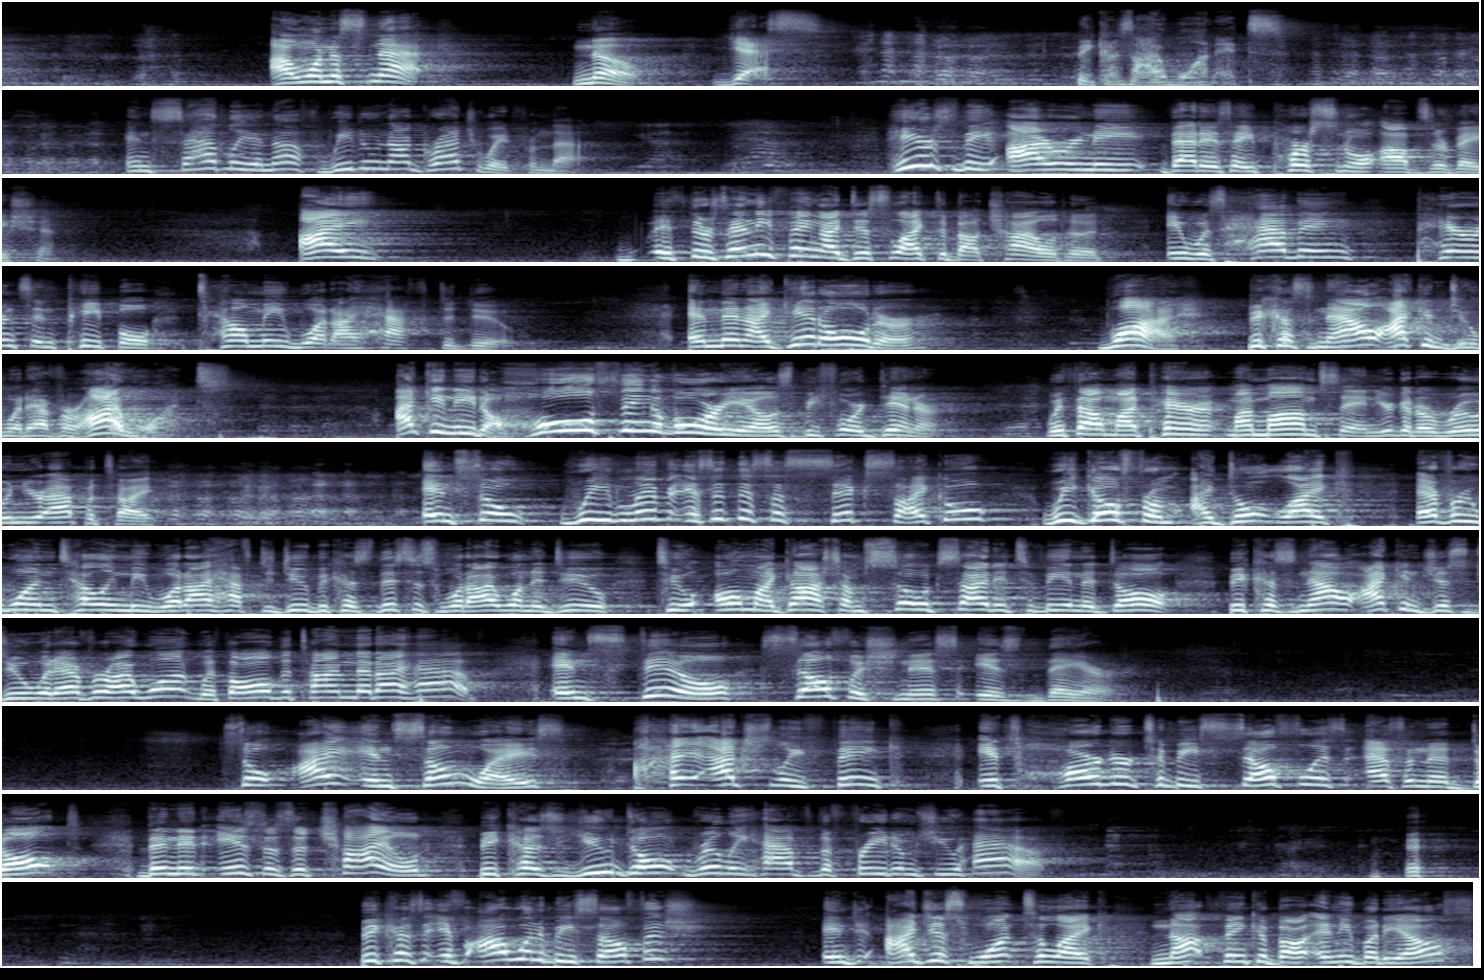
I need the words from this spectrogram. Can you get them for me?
I want a snack. No. Yes. because I want it. And sadly enough, we do not graduate from that. Here's the irony that is a personal observation. I, if there's anything I disliked about childhood, it was having parents and people tell me what I have to do. And then I get older. Why? Because now I can do whatever I want. I can eat a whole thing of Oreos before dinner without my parent, my mom saying, You're going to ruin your appetite. and so we live, isn't this a sick cycle? We go from, I don't like everyone telling me what I have to do because this is what I want to do, to, oh my gosh, I'm so excited to be an adult because now I can just do whatever I want with all the time that I have. And still, selfishness is there. So, I, in some ways, I actually think it's harder to be selfless as an adult than it is as a child because you don't really have the freedoms you have. Because if I want to be selfish and I just want to like not think about anybody else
